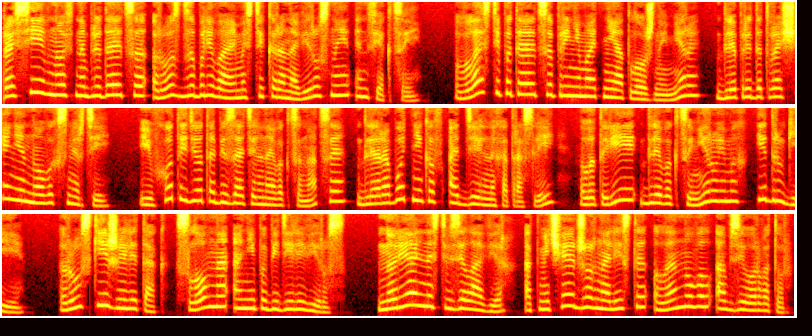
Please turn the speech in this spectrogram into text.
В России вновь наблюдается рост заболеваемости коронавирусной инфекцией. Власти пытаются принимать неотложные меры для предотвращения новых смертей, и в ход идет обязательная вакцинация для работников отдельных отраслей, лотереи для вакцинируемых и другие. Русские жили так, словно они победили вирус. Но реальность взяла верх, отмечают журналисты Ленувал Обзерватор.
